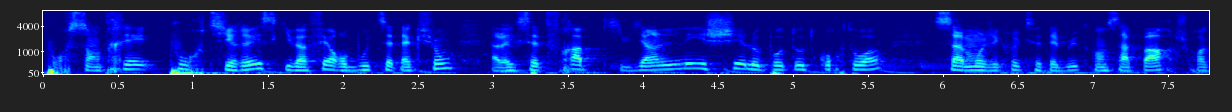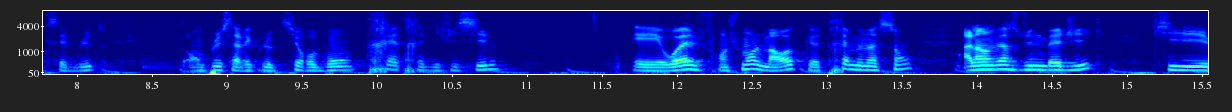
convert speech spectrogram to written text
pour centrer, pour tirer, ce qu'il va faire au bout de cette action, avec cette frappe qui vient lécher le poteau de Courtois. Ça, moi j'ai cru que c'était but. Quand ça part, je crois que c'est but. En plus avec le petit rebond, très très difficile. Et ouais, franchement, le Maroc, très menaçant. À l'inverse d'une Belgique, qui,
